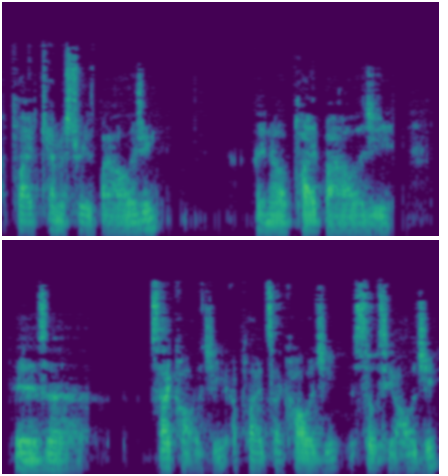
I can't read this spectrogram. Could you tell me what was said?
Applied chemistry is biology. You know, applied biology is uh, psychology. Applied psychology is sociology.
